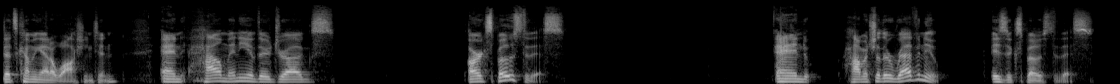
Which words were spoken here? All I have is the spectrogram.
that's coming out of Washington and how many of their drugs are exposed to this and how much of their revenue is exposed to this.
